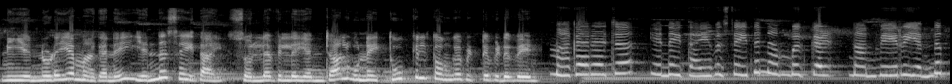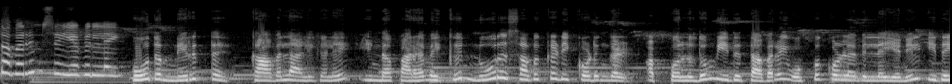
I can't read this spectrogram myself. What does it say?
நீ என்னுடைய மகனை என்ன செய்தாய்? சொல்லவில்லை என்றால் உன்னை தூக்கில் தொங்க விட்டு விடுவேன். மகாராஜா என்னை தயவு செய்து நம்புங்கள். நான் வேறு எந்த தவறும் செய்யவில்லை. போதும் நிறுத்து. காவலாளிகளே இந்த பறவைக்கு நூறு சவுக்கடி கொடுங்கள். அப்பொழுதும் இது தவறை ஒப்புக்கொள்ளவில்லை எனில் இதை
